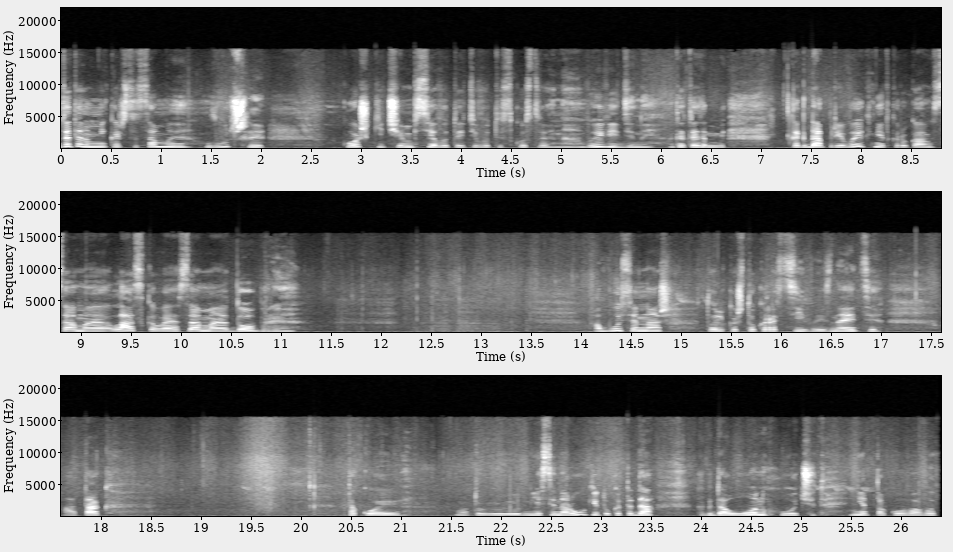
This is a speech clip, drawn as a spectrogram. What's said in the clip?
Вот это, мне кажется, самые лучшие кошки, чем все вот эти вот искусственно выведены. Вот это, когда привыкнет к рукам, самое ласковое, самое доброе. А Буся наш только что красивый, знаете. А так такой вот, э, если на руки, только тогда, когда он хочет. Нет такого вот,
